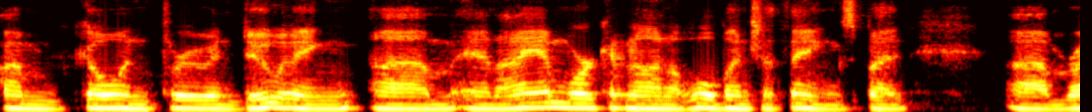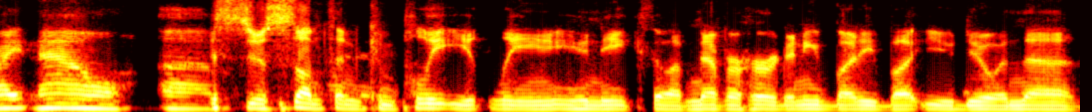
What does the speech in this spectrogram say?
I'm going through and doing. Um, and I am working on a whole bunch of things, but um, right now, uh, It's just something completely unique, though. I've never heard anybody but you doing that.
